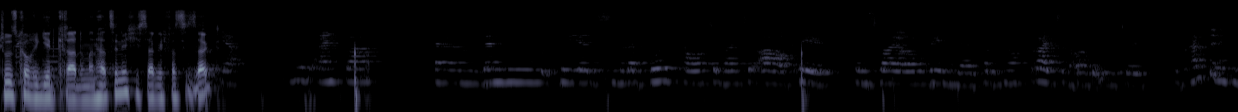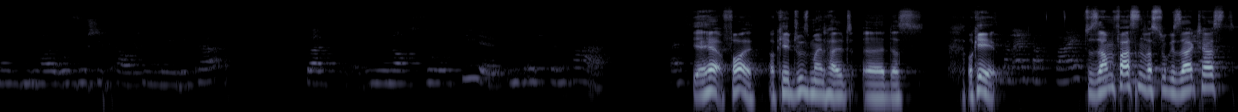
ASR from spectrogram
Jules korrigiert gerade, man hört sie nicht. Ich sage euch, was sie sagt. ja, das ist einfach, ähm, wenn du dir jetzt einen Red Bull kaufst, dann weißt du, ah, okay, schon 2 Euro weniger, jetzt habe ich noch 13 Euro übrig. Du kannst dir nicht mehr 7 Euro Sushi kaufen im Edeka. Du hast nur noch so viel übrig für den Tag. Weißt du? Ja, ja, voll. Okay, Jules meint halt, äh, dass. Okay, weiß, zusammenfassen, was du gesagt hast.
